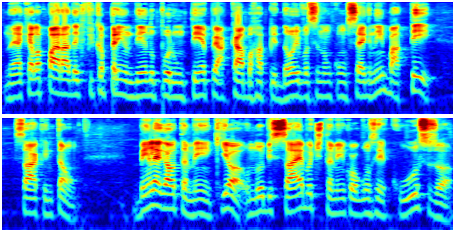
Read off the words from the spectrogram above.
Não é aquela parada que fica prendendo por um tempo e acaba rapidão e você não consegue nem bater saca? Então, bem legal também aqui, ó, o Noob Saibot também com alguns recursos, ó.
